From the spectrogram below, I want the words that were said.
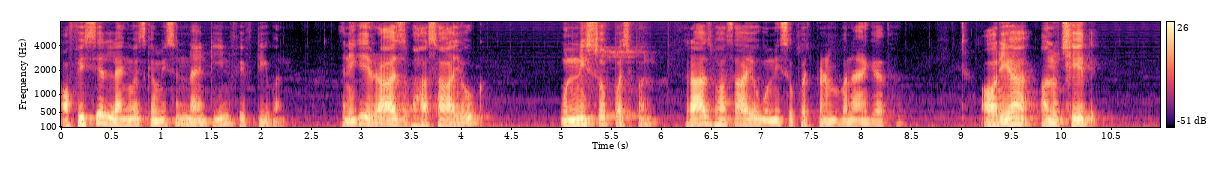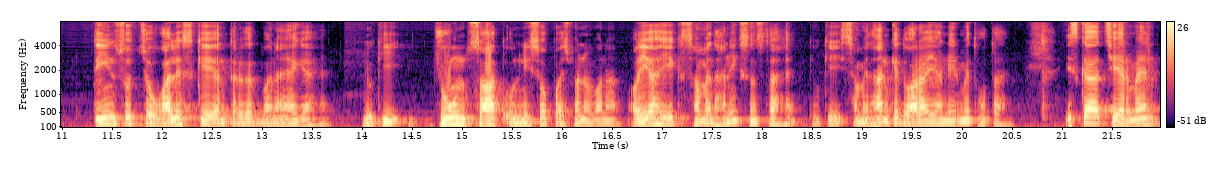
ऑफिशियल लैंग्वेज कमीशन 1951 यानी कि राजभाषा आयोग 1955 राजभाषा आयोग 1955 में बनाया गया था और यह अनुच्छेद 344 के अंतर्गत बनाया गया है। जो कि जून सात 1955 में बना। और यह एक संवैधानिक संस्था है, क्योंकि संविधान के द्वारा यह निर्मित होता है। इसका चेयरमैन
